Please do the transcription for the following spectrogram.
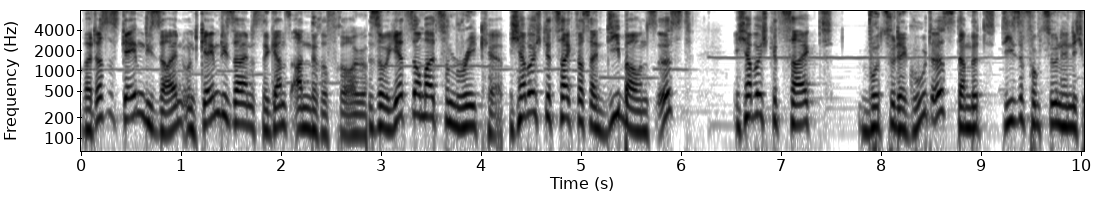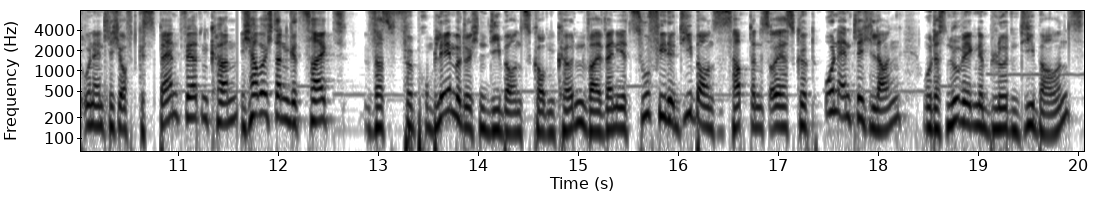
weil das ist Game Design und Game Design ist eine ganz andere Frage. So, jetzt nochmal zum Recap. Ich habe euch gezeigt, was ein Debounce ist. Ich habe euch gezeigt, wozu der gut ist, damit diese Funktion hier nicht unendlich oft gespammt werden kann. Ich habe euch dann gezeigt, was für Probleme durch einen Debounce kommen können, weil wenn ihr zu viele Debounces habt, dann ist euer Skript unendlich lang und das nur wegen dem blöden Debounce.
